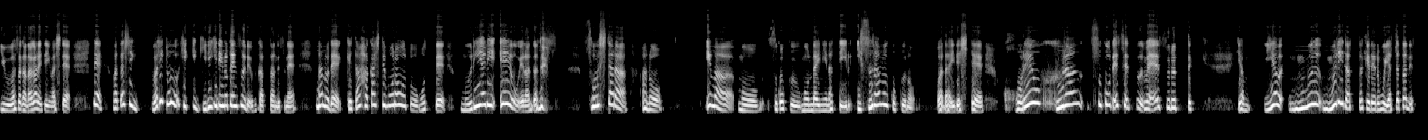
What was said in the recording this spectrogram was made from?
いう噂が流れていましてで私割と筆記ギリギリの点数で受かったんですね。なので下駄履かしてもらおうと思って無理やり A を選んだんです。そうしたらあの今もうすごく問題になっているイスラム国の話題でしてこれをフランス語で説明するっていやいや無理だったけれどもやっちゃったんです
